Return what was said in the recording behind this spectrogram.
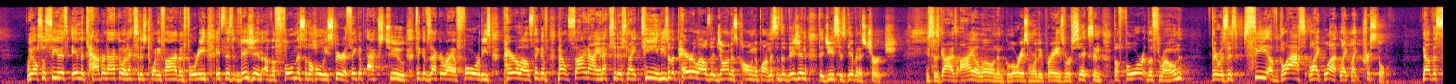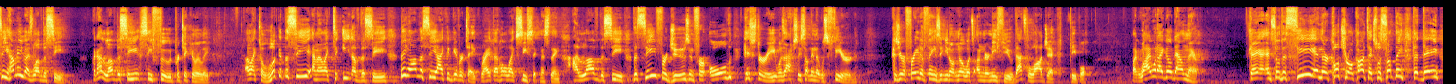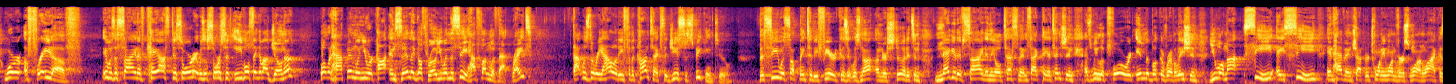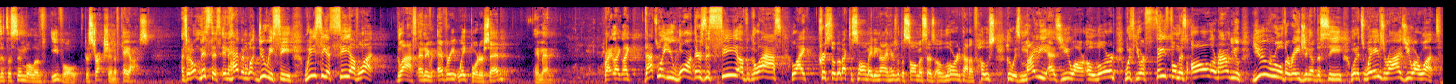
We also see this in the tabernacle in Exodus 25 and 40. It's this vision of the fullness of the Holy Spirit. Think of Acts 2. Think of Zechariah 4. These parallels. Think of Mount Sinai in Exodus 19. These are the parallels that John is calling upon. This is the vision that Jesus has given his church. He says, guys, I alone am glorious and worthy of praise. Verse 6, and before the throne, There was this sea of glass like what? Like, like crystal. Now, the sea, how many of you guys love the sea? Like, I love the sea, seafood particularly. I like to look at the sea and I like to eat of the sea. Being on the sea, I could give or take, right? That whole like seasickness thing. I love the sea. The sea for Jews and for old history was actually something that was feared because you're afraid of things that you don't know what's underneath you. That's logic, people. Like, why would I go down there? Okay, and so the sea in their cultural context was something that they were afraid of. It was a sign of chaos, disorder. It was a source of evil. Think about Jonah. What would happen when you were caught in sin? They'd go throw you in the sea. Have fun with that, right? That was the reality for the context that Jesus is speaking to. The sea was something to be feared because it was not understood. It's a negative sign in the Old Testament. In fact, pay attention as we look forward in the book of Revelation. You will not see a sea in heaven, chapter 21, verse 1. Why? Because it's a symbol of evil, destruction, of chaos. And so don't miss this. In heaven, what do we see? We see a sea of what? Glass. And every wakeboarder said, Amen. Right? Like, like that's what you want. There's this sea of glass like crystal. Go back to Psalm 89. Here's what the psalmist says, O Lord God of hosts, who is mighty as you are, O Lord, with your faithfulness all around you, you rule the raging of the sea. When its waves rise, you are what?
